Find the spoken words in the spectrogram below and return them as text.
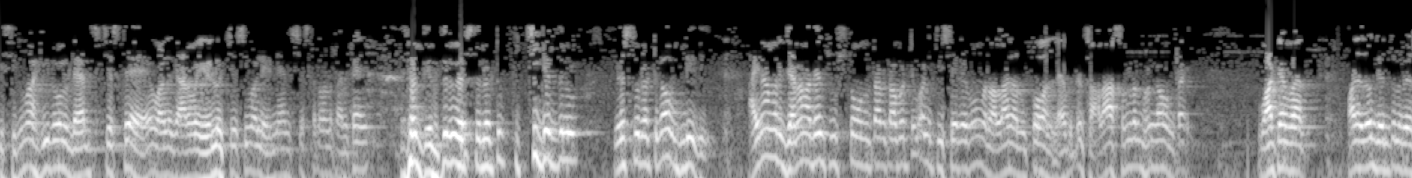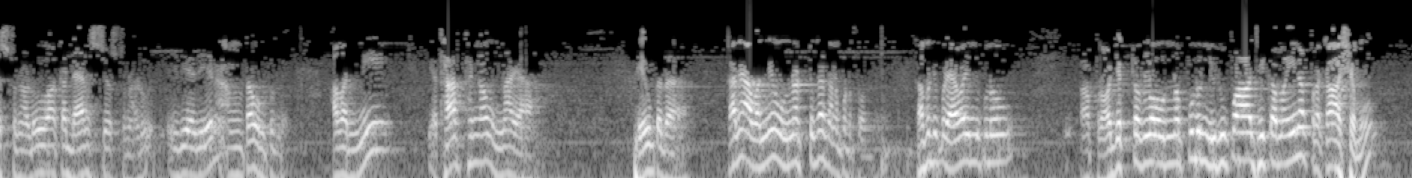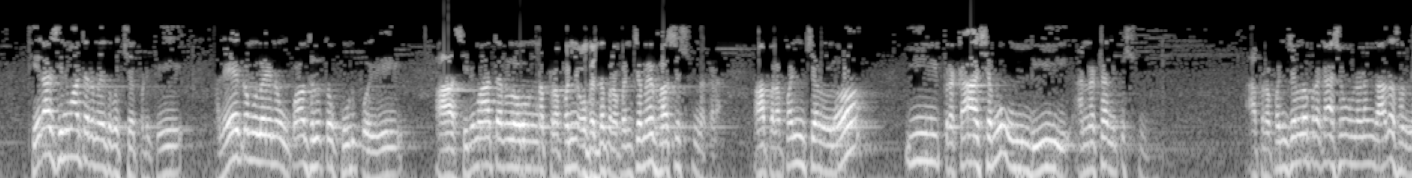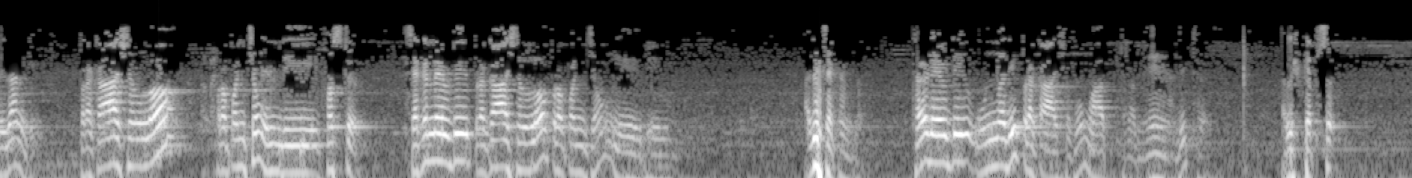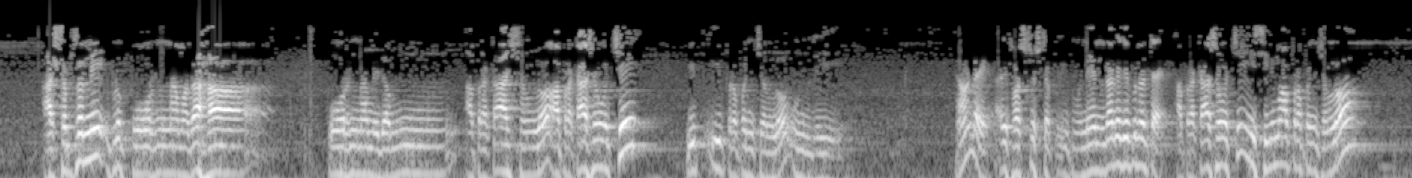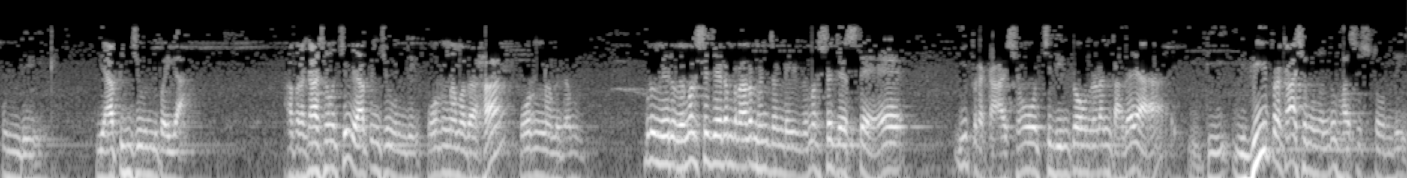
ఈ సినిమా హీరోలు డ్యాన్స్ చేస్తే వాళ్ళకి అరవై ఏళ్ళు వచ్చేసి వాళ్ళు ఏం డ్యాన్స్ చేస్తారు? వాళ్ళు తరకాయ ఏదో గెద్దులు వేస్తున్నట్టు పిచ్చి గెద్దులు వేస్తున్నట్టుగా ఉండేది. అయినా మరి జనం అదే చూస్తూ ఉంటారు కాబట్టి వాళ్ళు తీసేరేమో మరి అలాగే అనుకోవాలి. లేకపోతే చాలా అసందర్భంగా ఉంటాయి. వాట్ ఎవర్ వాడు ఏదో గెంతులు వేస్తున్నాడు అక్కడ డ్యాన్స్ చేస్తున్నాడు ఇది అది అని అంతా ఉంటుంది. అవన్నీ యథార్థంగా ఉన్నాయా? లేవు కదా. కానీ అవన్నీ ఉన్నట్టుగా కనపడుతోంది. కాబట్టి ఇప్పుడు ఏమైంది ఇప్పుడు? ఆ ప్రాజెక్టర్లో ఉన్నప్పుడు నిరుపాధికమైన ప్రకాశము తీరా సినిమా తెర మీదకి వచ్చేప్పటికీ అనేకములైన ఉపాధులతో కూడిపోయి ఆ సినిమా తెరలో ఉన్న ప్రపంచం ఒక పెద్ద ప్రపంచమే భాషిస్తుంది అక్కడ. ఆ ప్రపంచంలో ఈ ప్రకాశము ఉంది అన్నట్టు అనిపిస్తుంది. ఆ ప్రపంచంలో ప్రకాశం ఉండడం కాదు అసలు నిజానికి. ప్రకాశంలో ప్రపంచం ఉంది ఫస్ట్. సెకండ్ ఏమిటి? ప్రకాశంలో ప్రపంచం లేదు. అది సెకండ్ థర్డ్ ఏమిటి? ఉన్నది ప్రకాశము మాత్రమే. అది థర్డ్ అవి స్టెప్స్ ఆ స్టెప్స్ అన్నీ ఇప్పుడు పూర్ణమద. పూర్ణమిదం. ఆ ప్రకాశంలో ఆ ప్రకాశం వచ్చి ఈ ఈ ప్రపంచంలో ఉంది. ఏమండి? అది ఫస్ట్ స్టెప్ నేను ఇందాక చెప్పినట్టే ఆ ప్రకాశం వచ్చి ఈ సినిమా ప్రపంచంలో ఉంది. వ్యాపించి ఉంది పైగా. ఆ ప్రకాశం వచ్చి వ్యాపించి ఉంది. పూర్ణమద పూర్ణమిదం. ఇప్పుడు మీరు విమర్శ చేయడం ప్రారంభించండి. విమర్శ చేస్తే ఈ ప్రకాశం వచ్చి దీంట్లో ఉండడం కాదయా? ఇది ఇది ప్రకాశమునందు భాషిస్తోంది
